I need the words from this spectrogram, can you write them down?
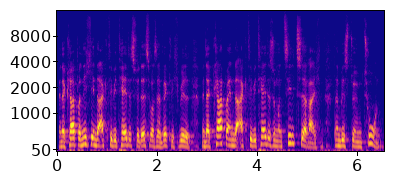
Wenn der Körper nicht in der Aktivität ist für das, was er wirklich will. Wenn der Körper in der Aktivität ist, um ein Ziel zu erreichen, dann bist du im Tun.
